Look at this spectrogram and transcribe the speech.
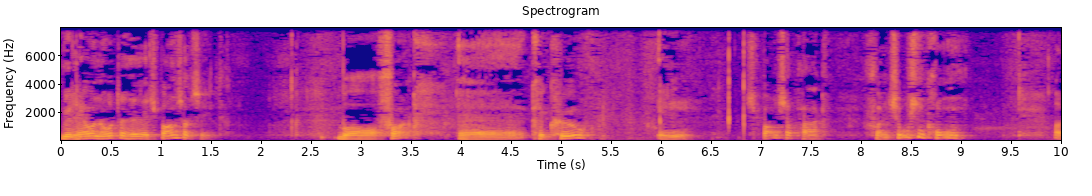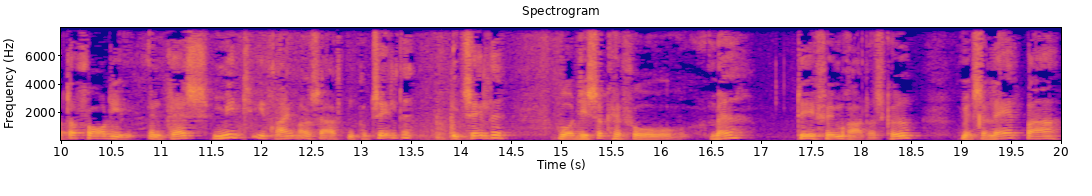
Vi laver noget, der hedder et sponsortelt. Hvor folk øh, kan købe en sponsorpakke for en 1000 kroner. Og der får de en plads midt i drengersaften på teltet, i teltet, hvor de så kan få mad. Det er fem retters kød med salatbar,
